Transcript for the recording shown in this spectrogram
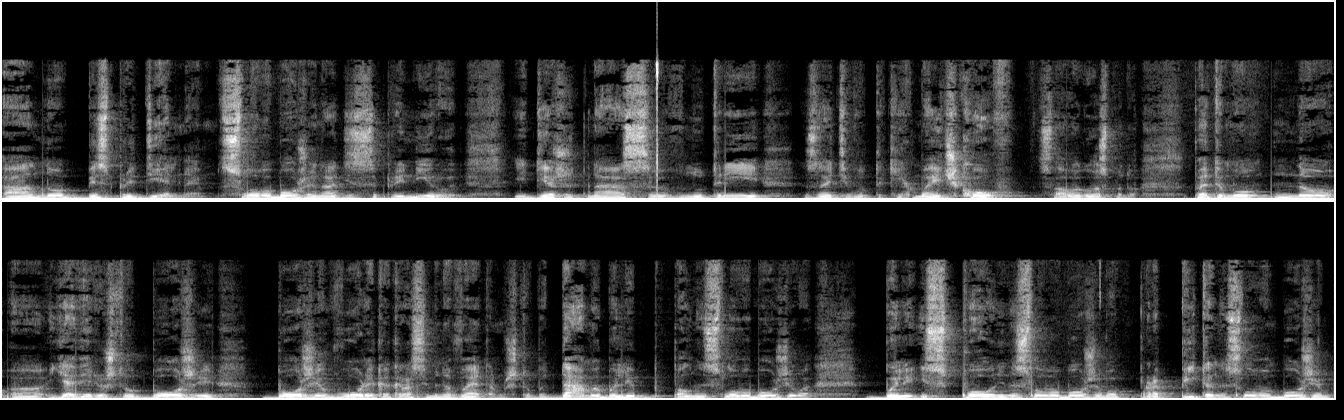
а оно беспредельное. Слово Божие нас дисциплинирует и держит нас внутри, знаете, вот таких маячков, Слава Господу. Поэтому, ну, э, я верю, что Божий, Божья воля как раз именно в этом, чтобы, да, мы были полны Слова Божьего, были исполнены Словом Божьего, пропитаны Словом Божьим,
